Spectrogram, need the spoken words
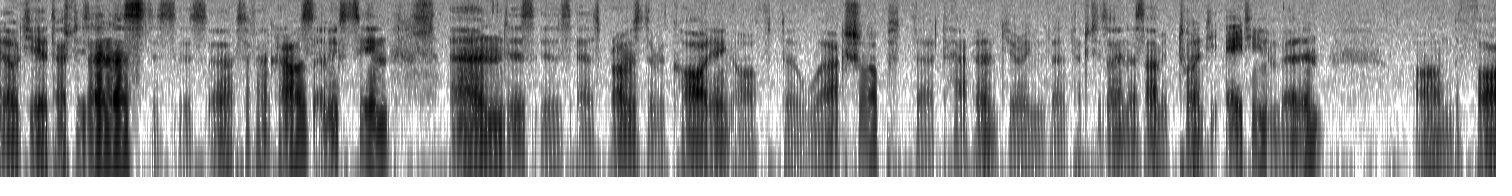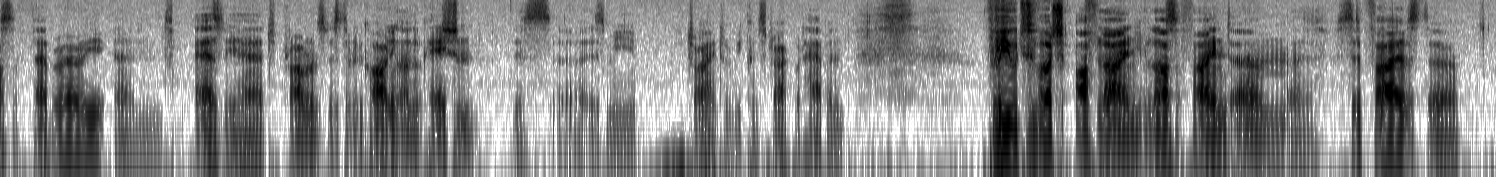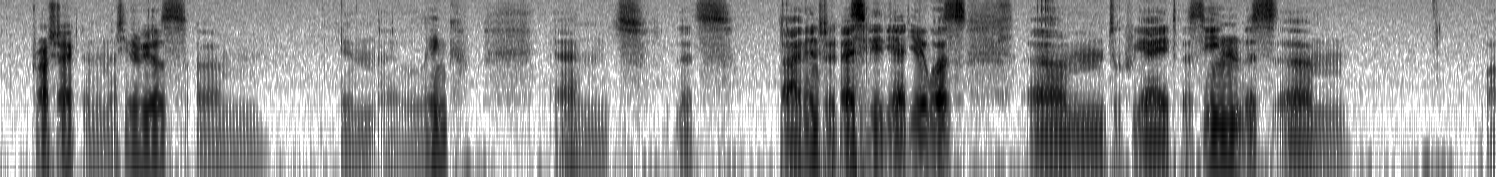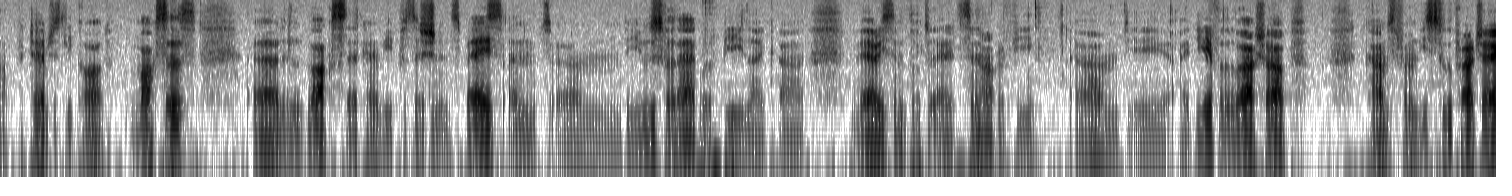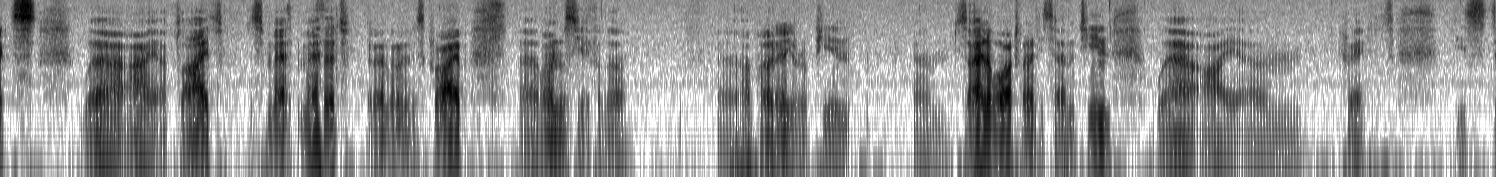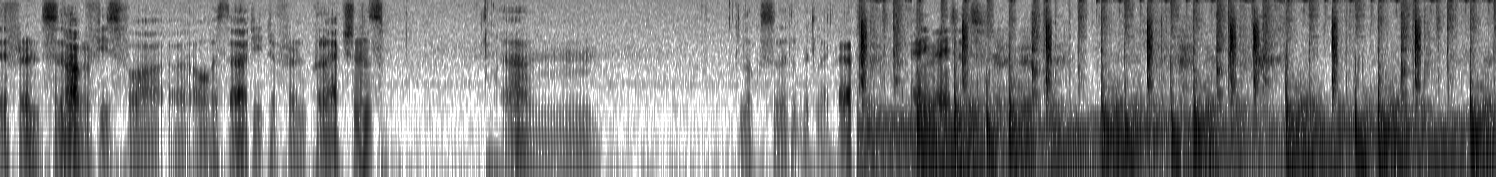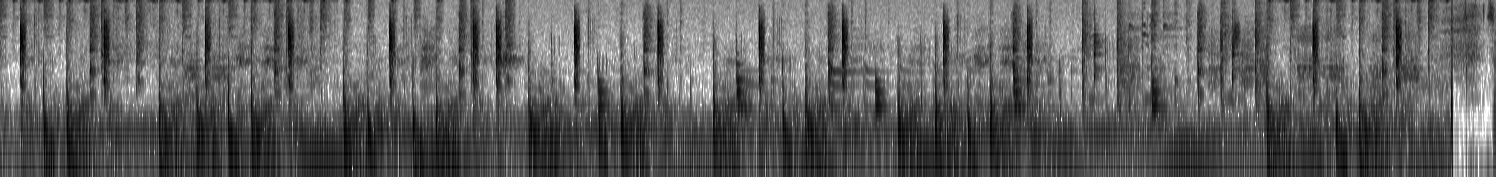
Hello dear touch designers, this is uh, Stefan Kraus, MX10 and this is as promised the recording of the workshop that happened during the Touch Designer Summit 2018 in Berlin on the 4th of February and as we had problems with the recording on location this uh, is me trying to reconstruct what happened for you to watch offline. You will also find um, a zip file with the project and the materials um, in a link and let's dive into it. Basically the idea was um, to create a scene with um, well, pretentiously called voxels, uh, little blocks that can be positioned in space and um, the use for that would be like uh, very simple to edit scenography. Um, the idea for the workshop comes from these two projects where I applied this me method that I'm going to describe. Uh, one was here for the uh, European um, Design Award 2017 where I um, created these different scenographies for uh, over 30 different collections. Um, looks a little bit like that, animated.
